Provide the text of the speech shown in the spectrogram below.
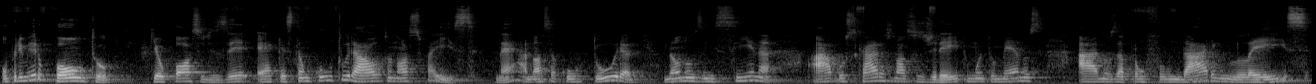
O primeiro ponto que eu posso dizer é a questão cultural do nosso país. Né? A nossa cultura não nos ensina a buscar os nossos direitos, muito menos a nos aprofundar em leis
